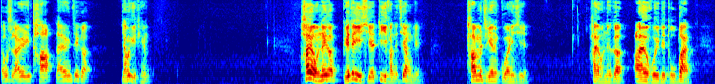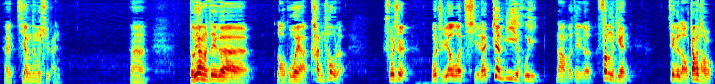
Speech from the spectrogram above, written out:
都是来源于他，来源于这个杨雨婷，还有那个别的一些地方的将领，他们之间的关系，还有那个安徽的督办，呃，江登选，嗯，都让这个老郭呀看透了，说是我只要我起来这么一挥，那么这个奉天这个老张头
